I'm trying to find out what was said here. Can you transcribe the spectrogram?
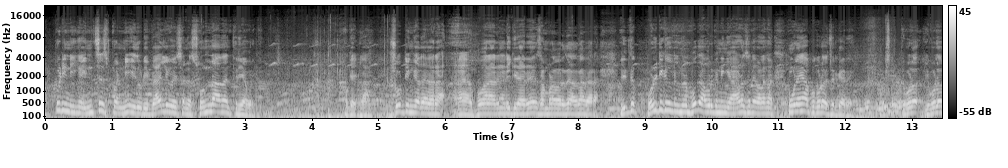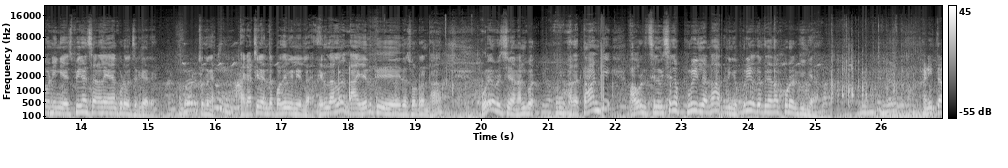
அப்படி நீங்கள் இன்சஸ்ட் பண்ணி இதோடைய வேல்யூவேஷனை சொன்னால் தான் தெரியும் அவருக்கு. ஓகேங்களா? ஷூட்டிங் கதை வேறு போகிறாரு நடிக்கிறாரு சம்பளம் வருது அதெல்லாம் வேறு. இது பொலிட்டிக்கல் போது அவருக்கு நீங்கள் ஆலோசனை வழங்க உங்களை ஏன் அப்போ கூட வச்சுருக்காரு? இவ்வளோ இவ்வளோ நீங்கள் எக்ஸ்பீரியன்ஸ் ஆனாலும் ஏன் கூட வச்சுருக்காரு? சொல்லுங்கள் நான் கட்சியில் எந்த பதவியிலும் இல்லை. இருந்தாலும் நான் எதுக்கு இதை சொல்கிறேன்னா ஒரே ஒரு விஷயம் நண்பர். அதை தாண்டி அவருக்கு சில விஷயங்கள் புரியலன்னா அதை நீங்கள் புரிய வைக்கிறதுக்காக தான் கூட இருக்கீங்க. அனிதா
